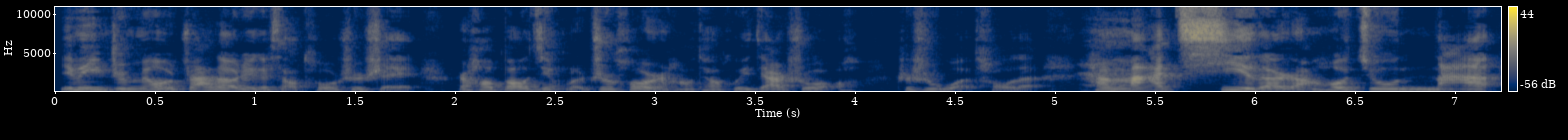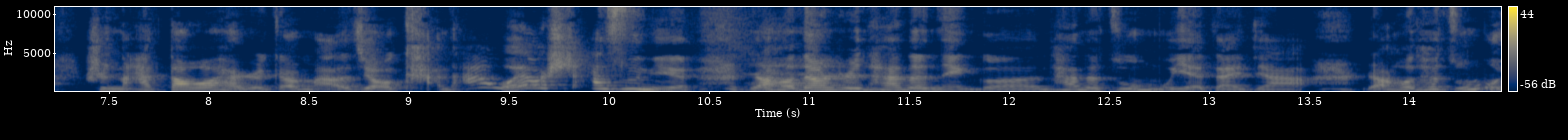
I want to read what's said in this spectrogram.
因为一直没有抓到这个小偷是谁，然后报警了之后，然后他回家说：“哦，这是我偷的。”他妈气的，然后就拿是拿刀还是干嘛的，就要砍他，啊我要杀死你。然后当时他的那个他的祖母也在家，然后他祖母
